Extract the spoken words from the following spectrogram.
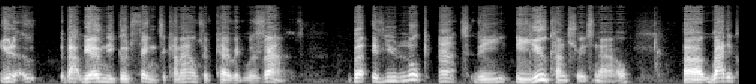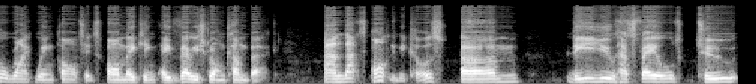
you know, about the only good thing to come out of COVID was that. But if you look at the EU countries now, uh, radical right-wing parties are making a very strong comeback. And that's partly because um, the EU has failed to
